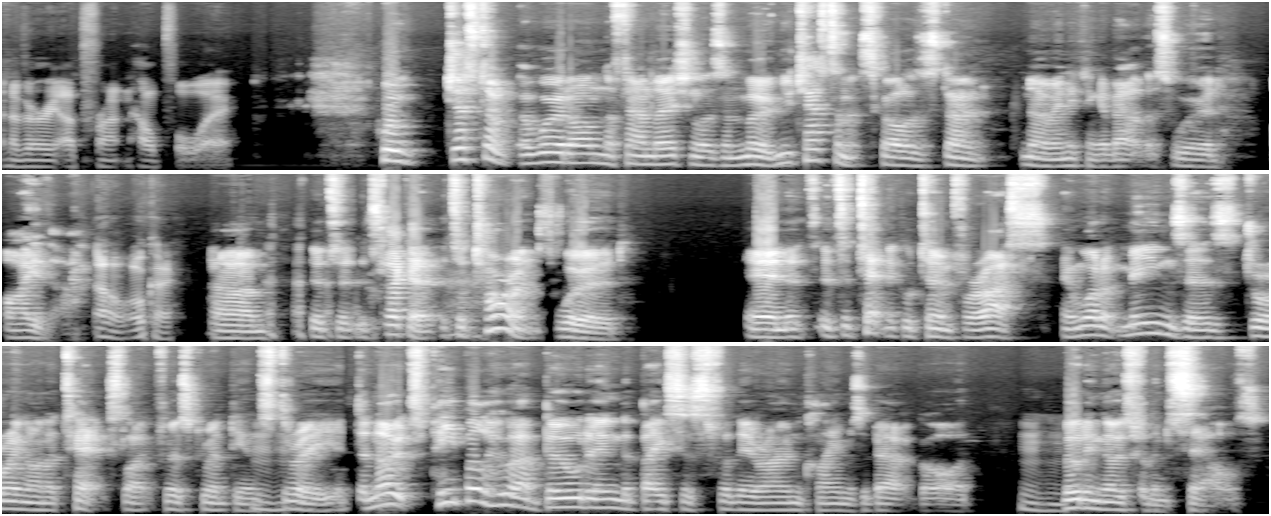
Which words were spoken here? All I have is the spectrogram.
in a very upfront and helpful way. Well, just a, a, word on the foundationalism move. New Testament scholars don't know anything about this word either. Oh, okay. Um, it's a, it's like a it's a Torrance word, and it's it's a technical term for us. And what it means is drawing on a text like 1 Corinthians mm-hmm. three. It denotes people who are building the basis for their own claims about God, mm-hmm. building those for themselves.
